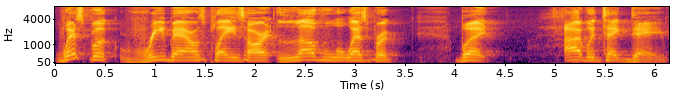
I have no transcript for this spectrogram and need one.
Westbrook rebounds, plays hard. Love Westbrook, but I would take Dame.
